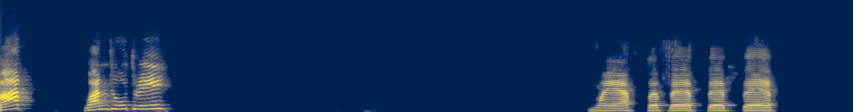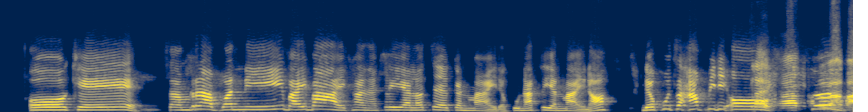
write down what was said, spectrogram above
บัต one two three แวบแวบแวบแวบแวบโอเค สำหรับวันนี้บายบายค่ะนักเรียนแล้วเจอกันใหม่เดี๋ยวครูนัดเรียนใหม่เนาะเดี๋ยวครูจะอัพวิดีโอได้ครับขึ้นบ๊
